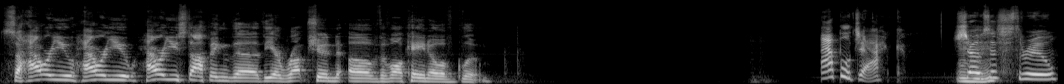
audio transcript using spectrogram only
So how are you how are you how are you stopping the the eruption of the volcano of gloom? Applejack shows Mhm. us through.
